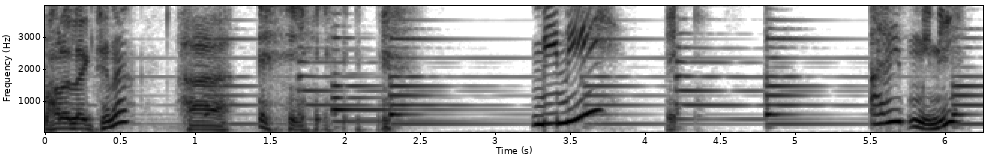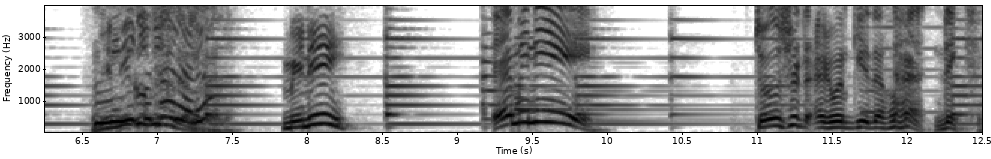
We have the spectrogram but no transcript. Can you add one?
ভালো লাগছে না? হ্যাঁ। মিনি? আরে মিনি? মিনি কোথায় গেল? মিনি? এ মিনি! চলো সেটা একবার গিয়ে দেখো। হ্যাঁ দেখছি।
